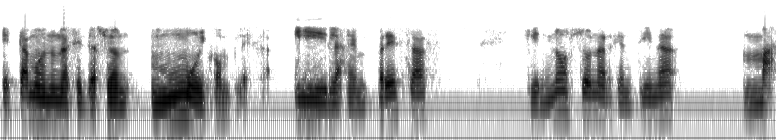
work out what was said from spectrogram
estamos en una situación muy compleja y las empresas que no son argentinas, más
